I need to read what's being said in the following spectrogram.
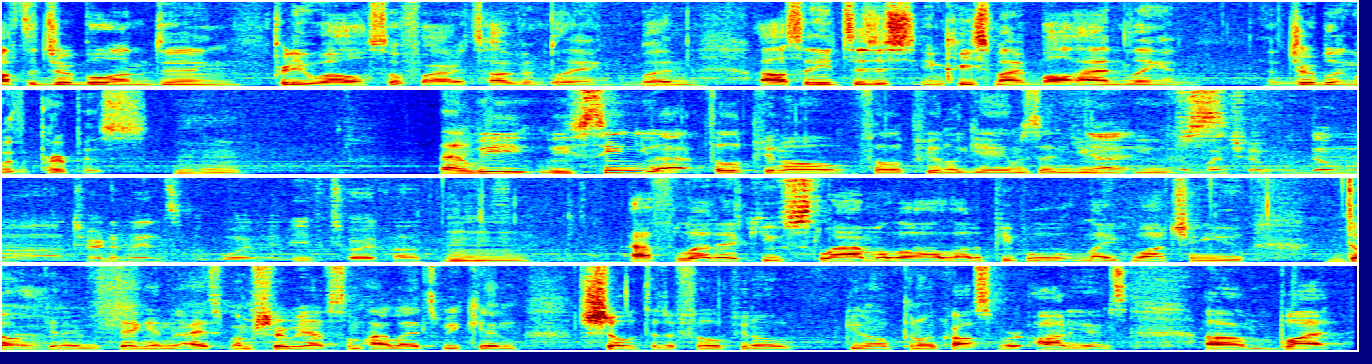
Off the dribble, I'm doing pretty well so far. It's how I've been playing. But I also need to just increase my ball handling and uh, dribbling with a purpose. And we we've seen you at Filipino Filipino games, and you yeah, you've a bunch of hoopdom uh, tournaments. My boy, maybe Victoria Cup. Mm-hmm. athletic. You slam a lot. A lot of people like watching you dunk Yeah. and everything. And I, I'm sure we have some highlights we can show to the Filipino, you know, Pinoy crossover audience. Um, but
